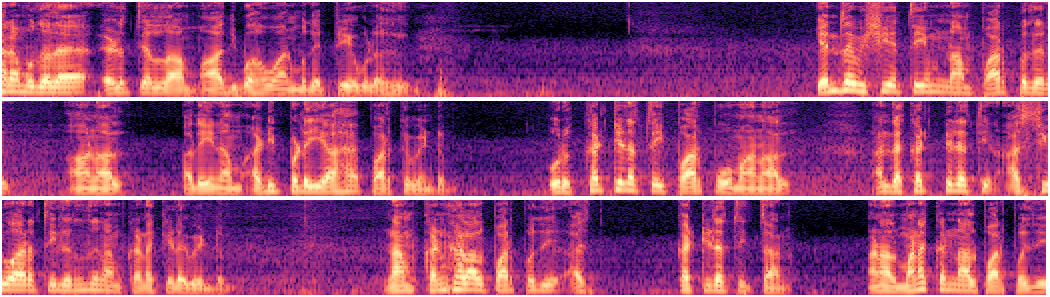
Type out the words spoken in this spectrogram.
அகர முதல எழுத்தெல்லாம் ஆதி பகவான் முதற்றே உலகு. எந்த விஷயத்தையும் நாம் பார்ப்பதற் ஆனால் அதை நாம் அடிப்படையாக பார்க்க வேண்டும். ஒரு கட்டிடத்தை பார்ப்போமானால் அந்த கட்டிடத்தின் அஸ்திவாரத்திலிருந்து நாம் கணக்கிட வேண்டும். நாம் கண்களால் பார்ப்பது அஸ் கட்டிடத்தைத்தான் ஆனால் மனக்கண்ணால் பார்ப்பது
